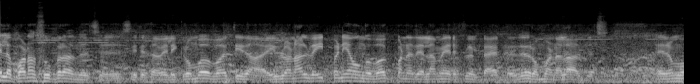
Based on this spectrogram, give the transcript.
இல்லை படம் சூப்பராக இருந்துச்சு சீரியஸாக லைக் ரொம்ப வர்த்தி தான். இவ்வளோ நாள் வெயிட் பண்ணி அவங்க ஒர்க் பண்ணது எல்லாமே ரிஃப்ளெக்ட் ஆயிருந்தது. ரொம்ப நல்லா இருந்துச்சு. ரொம்ப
